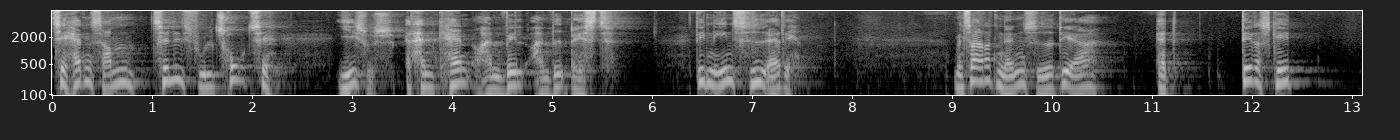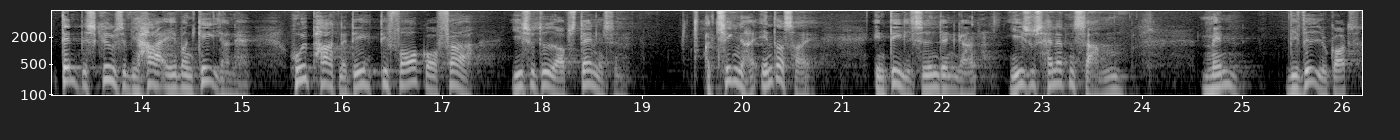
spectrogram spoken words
til at have den samme tillidsfulde tro til Jesus, at han kan, og han vil, og han ved bedst. Det er den ene side af det. Men så er der den anden side, det er, at det, der skete, den beskrivelse, vi har af evangelierne, hovedparten af det, det foregår før Jesu død og opstandelse. Og tingene har ændret sig en del siden dengang. Jesus, han er den samme. Men vi ved jo godt,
